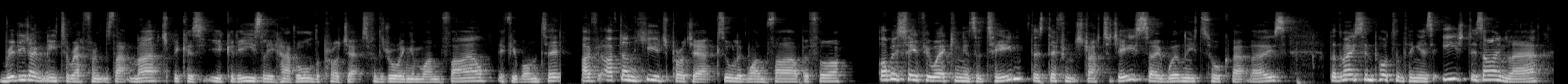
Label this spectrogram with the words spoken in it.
really don't need to reference that much because you could easily have all the projects for the drawing in one file if you wanted. I've, I've done huge projects all in one file before. Obviously, if you're working as a team, there's different strategies. So we'll need to talk about those. But the most important thing is each design layer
